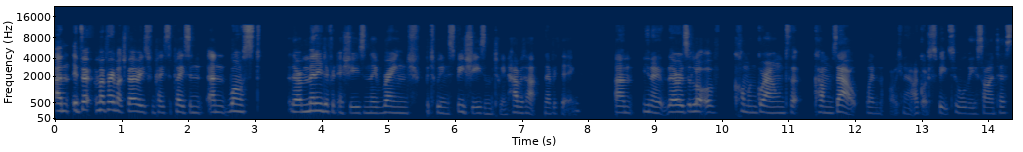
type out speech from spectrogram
And it very much varies from place to place. And and whilst there are many different issues, and they range between species and between habitats and everything, um, you know, there is a lot of common ground that comes out when you know I got to speak to all these scientists,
